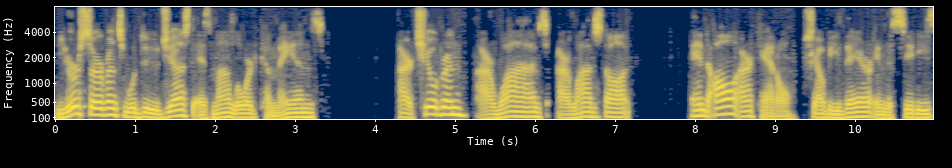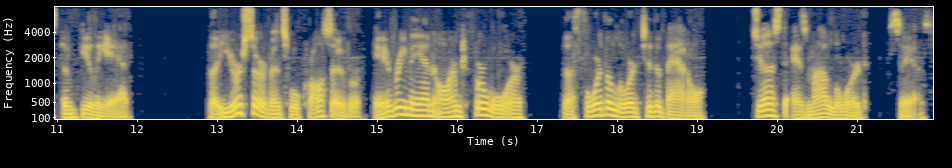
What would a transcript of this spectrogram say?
Your servants will do just as my Lord commands. Our children, our wives, our livestock, and all our cattle shall be there in the cities of Gilead. But your servants will cross over, every man armed for war, before the Lord to the battle, just as my Lord says.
